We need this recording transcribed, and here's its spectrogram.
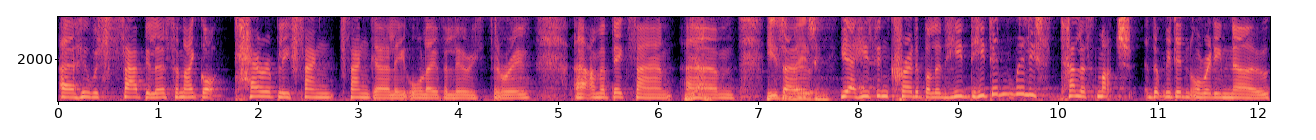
uh, who was fabulous, and I got terribly fang fangirly all over Louis Theroux. Uh, I'm a big fan. Um, Yeah. He's amazing. Yeah, he's incredible, and he he didn't really tell us much that we didn't already know.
